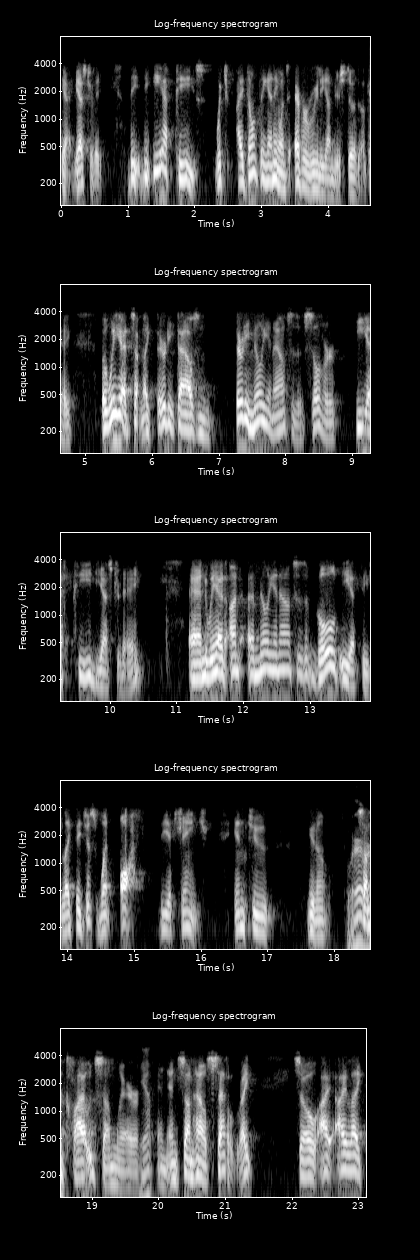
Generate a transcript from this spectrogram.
yeah, yesterday, the, the EFPs, which I don't think anyone's ever really understood, okay? But we had something like 30,000, 30 million ounces of silver EFP'd yesterday, and we had un, a million ounces of gold EFP'd. like they just went off the exchange into, you know, Wherever. some cloud somewhere yep. and, and somehow settled, right? So I, I like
